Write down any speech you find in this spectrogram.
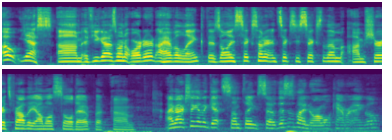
Oh, yes. Um, if you guys want to order it, I have a link. There's only 666 of them. I'm sure it's probably almost sold out, but um, I'm actually going to get something. So this is my normal camera angle.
